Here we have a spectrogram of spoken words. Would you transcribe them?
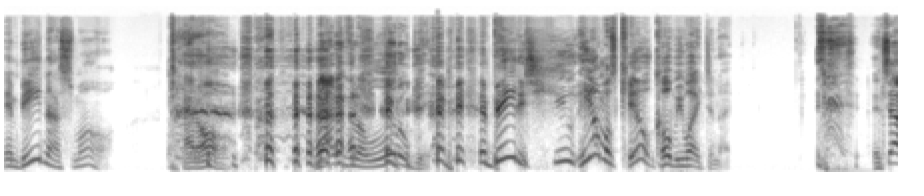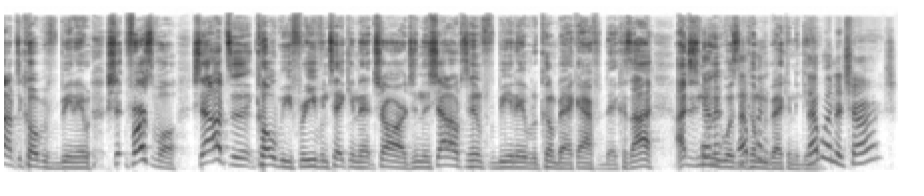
Embiid not small at all, not even a little bit. Embiid is huge. He almost killed Coby White tonight. And shout out to Coby for being able. First of all, shout out to Coby for even taking that charge, and then shout out to him for being able to come back after that. Because I, I just knew he wasn't coming back in the game. That wasn't a charge.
